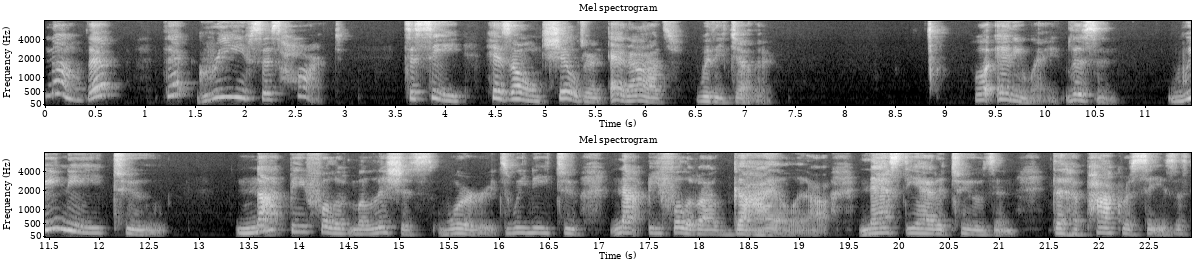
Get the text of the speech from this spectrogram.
No, that that grieves his heart to see his own children at odds with each other. Well, anyway, listen, we need to not be full of malicious words. We need to not be full of our guile and our nasty attitudes and the hypocrisies.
